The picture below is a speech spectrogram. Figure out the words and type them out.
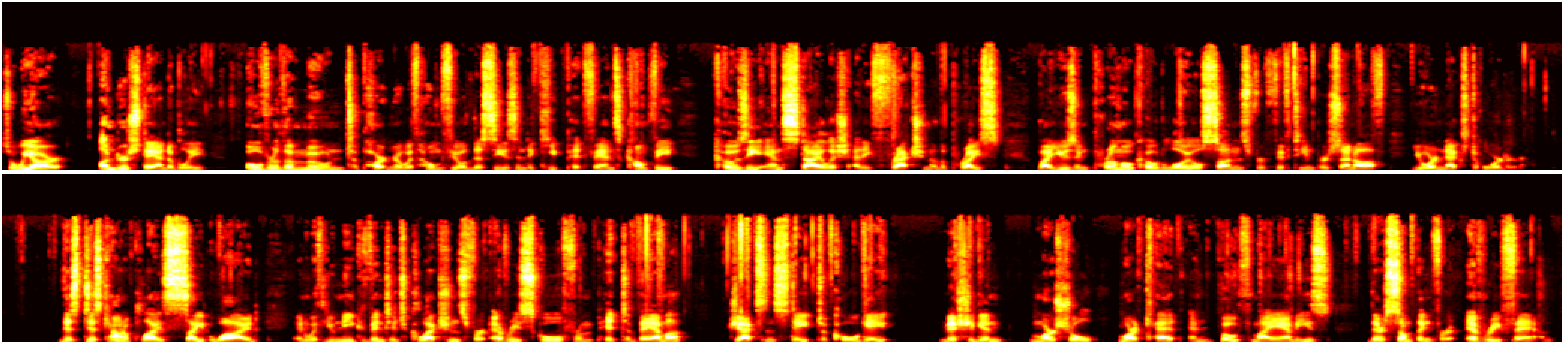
So we are, understandably, over the moon to partner with home field this season to keep Pitt fans comfy, cozy, and stylish at a fraction of the price by using promo code Loyal Sons for 15% off your next order. This discount applies site wide and with unique vintage collections for every school from Pitt to Bama, Jackson State to Colgate, Michigan, Marshall, Marquette, and both Miamis. There's something for every fan.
